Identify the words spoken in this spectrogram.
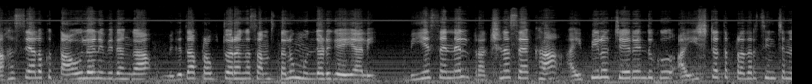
రహస్యాలకు తావులేని విధంగా మిగతా ప్రభుత్వ రంగ సంస్థలు ముందడుగేయాలి. బిఎస్ఎన్ఎల్ రక్షణ శాఖ ఐపీలో చేరేందుకు అయిష్టత ప్రదర్శించిన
